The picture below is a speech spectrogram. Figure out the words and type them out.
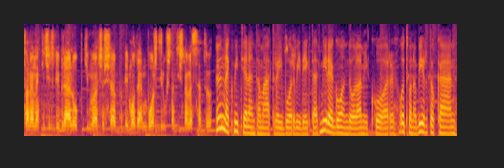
talán egy kicsit vibrálóbb, gyümölcsösebb, egy modern borstílusnak is nevezhető. Önnek mit jelent a Mátrai borvidék? Tehát mire gondol, amikor ott van a birtokán,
